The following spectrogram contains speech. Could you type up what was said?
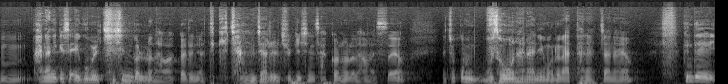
음, 하나님께서 애굽을 치신 걸로 나왔거든요. 특히 장자를 죽이신 사건으로 나왔어요. 조금 무서운 하나님으로 나타났잖아요. 근데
